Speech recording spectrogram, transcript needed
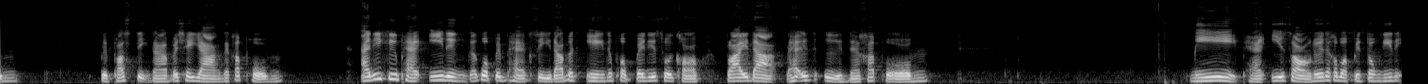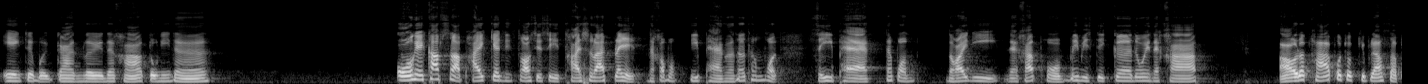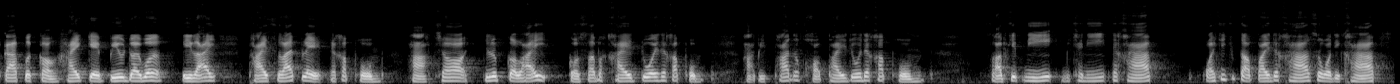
เป็นพลาสติกนะไม่ใช่ยางนะครับผม อันนี้คือแผง E1 นะครับผมเป็นแผงสีดำนั่นเองนะครับผมเป็นในส่วนของปลายดาบและอื่นๆนะครับผมมีแผง E2 ด้วยนะครับผมเป็นตรงนี้นั่นเองจะเหมือนกันเลยนะครับตรงนี้นะโอเคครับสำหรับไฮเกนหนึ่งต่อสี่สี่ไทยสไลด์เปลทนะครับผมมีแผงแล้วทั้งหมด4แผงนะครับผม น้อยดีนะครับผมไม่มีสติกเกอร์ด้วยนะครับ เอาละครับก็จบคลิปแล้วสำหรับการเปิดกล่องไฮเกมบิลด์ไดเวอร์รีไลท์ไทยสไลด์เปลทนะครับผมหากชอบอย่าลืมกดไลค์กดซับสไครต์ด้วยนะครับผมหากผิดพลาดต้องขออภัยด้วยนะครับผมสำหรับคลิปนี้มีแค่นี้นะครับไว้ที่คลิปต่อไปนะครับ สวัสดีครับ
